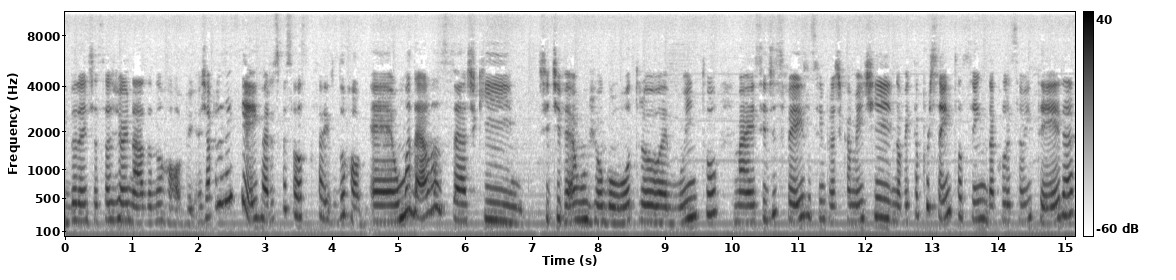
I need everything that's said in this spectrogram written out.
durante essa jornada no hobby. Eu já presenciei várias pessoas que saíram do hobby. É, uma delas, acho que se tiver um jogo ou outro é muito, mas se desfez assim praticamente 90% assim da coleção inteira,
